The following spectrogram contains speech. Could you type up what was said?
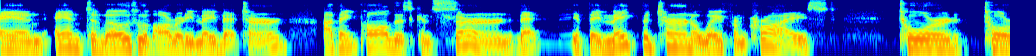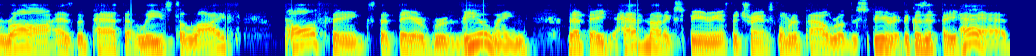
and and to those who have already made that turn, I think Paul is concerned that if they make the turn away from Christ toward Torah as the path that leads to life, Paul thinks that they are revealing that they have not experienced the transformative power of the Spirit. Because if they have,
